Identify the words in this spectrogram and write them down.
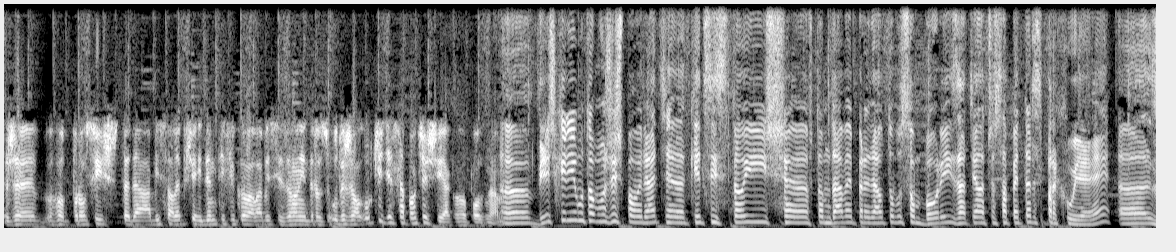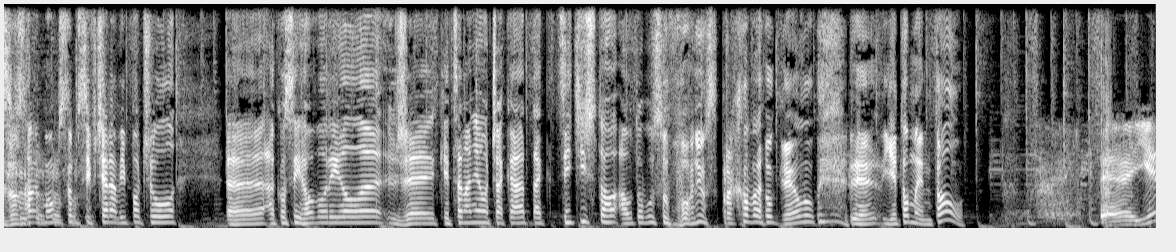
že ho prosíš teda, aby sa lepšie identifikoval, aby si zelený dres udržal, určite sa poteší, ako ho poznám. Uh, vieš, kedy mu to môžeš povedať, e, keď si stojíš e, v tom dáve pred autobusom Bory, zatiaľ čo sa Peter sprchuje. Uh, so zaujímavom som si včera vypočul Uh, ako si hovoril, že keď sa na neho čaká, tak cítiš z toho autobusu vôňu sprchového gelu. Je, je to mentol? E, je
